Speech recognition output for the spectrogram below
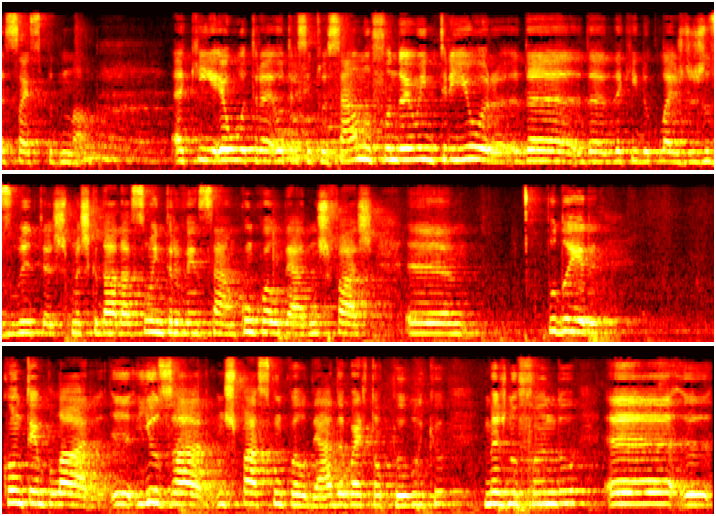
acesso pedonal. Aqui é outra, outra situação, no fundo é o interior da, da, daqui do Colégio dos Jesuítas, mas que, dada a sua intervenção com qualidade, nos faz eh, poder contemplar eh, e usar um espaço com qualidade, aberto ao público, mas no fundo eh,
